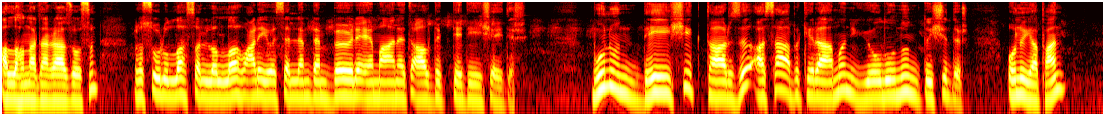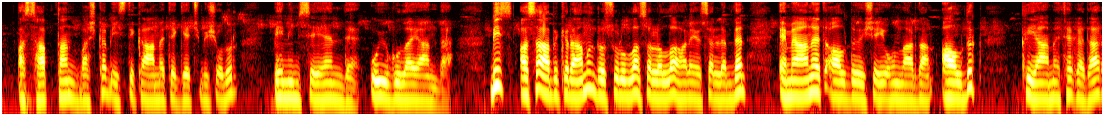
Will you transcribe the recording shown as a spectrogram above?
Allah onlardan razı olsun, Resulullah sallallahu aleyhi ve sellem'den böyle emanet aldık dediği şeydir. Bunun değişik tarzı ashab-ı kiramın yolunun dışıdır. Onu yapan ashabtan başka bir istikamete geçmiş olur. Benimseyen de, uygulayan da. Biz ashab-ı kiramın Resulullah sallallahu aleyhi ve sellem'den emanet aldığı şeyi onlardan aldık. Kıyamete kadar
